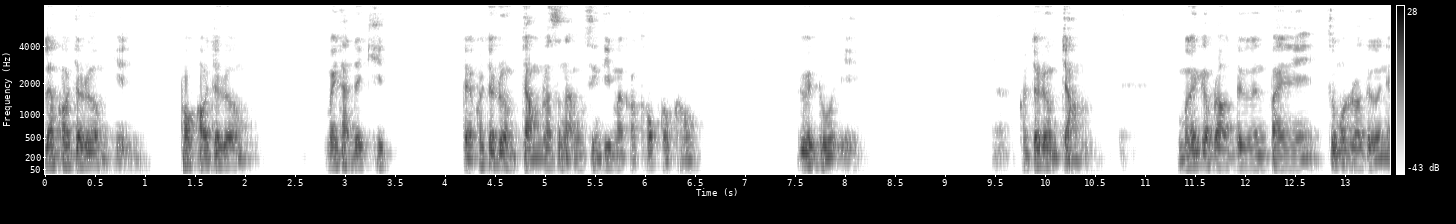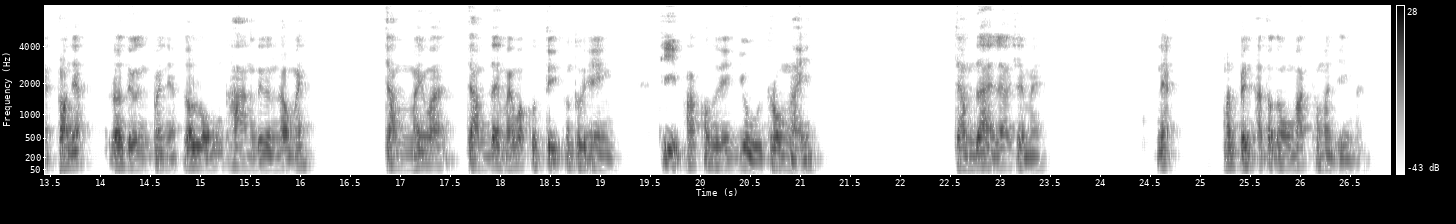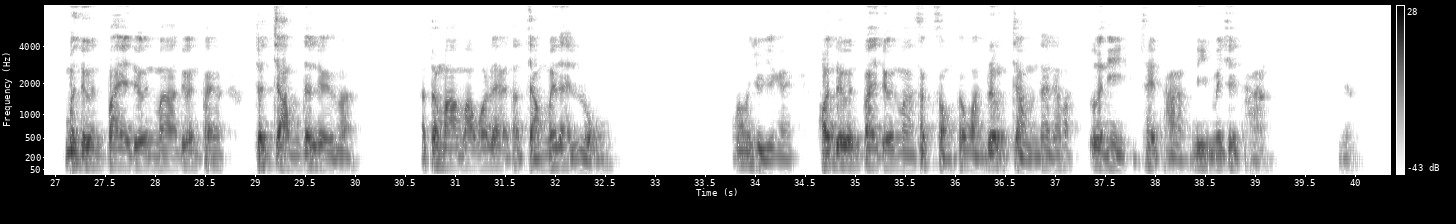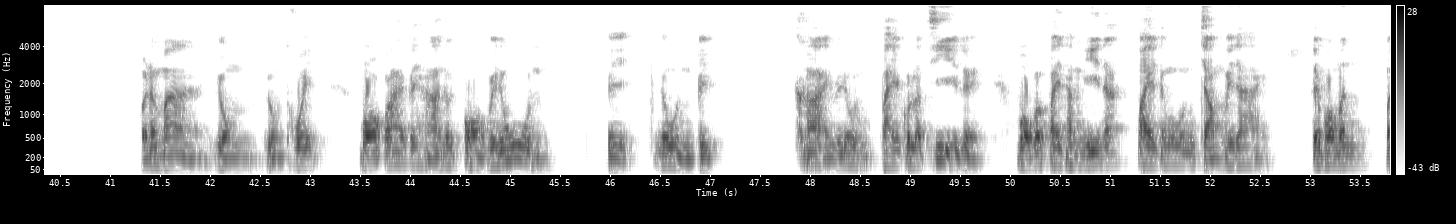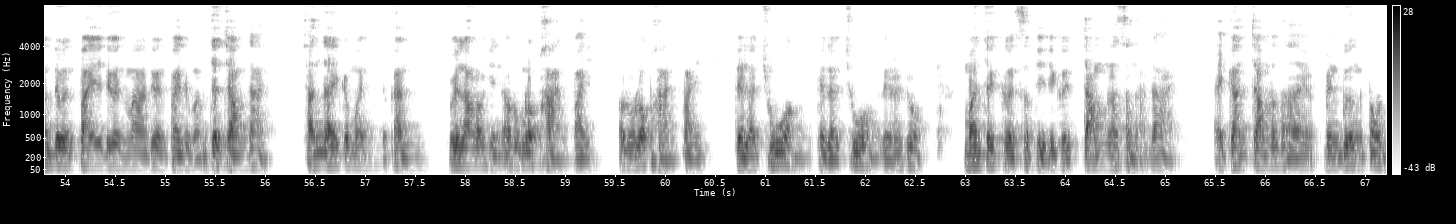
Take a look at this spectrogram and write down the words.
แล้วเขาจะเริ่มเห็น เพราะเขาจะเริ่มไม่ทันได้คิด แต่เขาจะเริ่มจำลักษณะของสิ่งที่มากระทบกับเขา ด้วยตัวเองเขาจะเริ่มจำเหมือนกับเราเดินไปสมมติเราเดินเนี่ย ตอนเนี้ยเราเดินไปเนี่ย เราหลงทางเดินเราไหม จำไหมว่าจำได้ไหมว่ากุฏิของตัวเอง ที่พักของตัวเองอยู่ตรงไหนจำได้แล้วใช่ไหมเนี่ย มันเป็นอัตโนมัติของมันเองมันเมื่อเดินไปเดินมาเดินไป จะจำได้เลยว่าอาตมามาวันแรกอาตมาจำไม่ได้หลง ว่ามันอยู่ยังไงพอเดินไปเดินมาสักสองสวันเริ่มจำได้แล้วว่าเออนี่ใช่ทางนี่ไม่ใช่ทางเนี่ยพอนั้นมายมยมท้ยบอกว่าให้ไปหาโน่นออกไปนู่น ไปนู่นไปค่ายไปนู่นไปคนละที่เลย บอกว่าไปทางนี้นะไปทางนู้นจำไม่ได้ แต่พอมันมันเดินไปเดินมาเดินไปเดินมามันจะจำได้ ชั้นใดก็เหมือนกัน เวลาเราเห็นอารมณ์เราผ่านไป อารมณ์เราผ่านไป แต่ละช่วง แต่ละช่วง แต่ละช่วง มันจะเกิดสติที่เกิดจำลักษณะได้ไอการจำลักษณะเป็นเบื้องต้น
